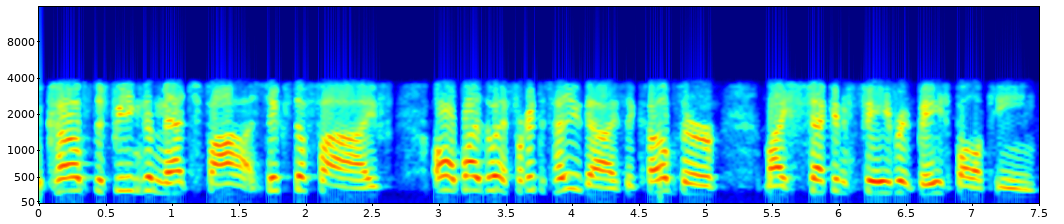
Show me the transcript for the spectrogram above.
The Cubs defeating the Mets six to five. Oh, by the way, I forgot to tell you guys, the Cubs are my second favorite baseball team.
